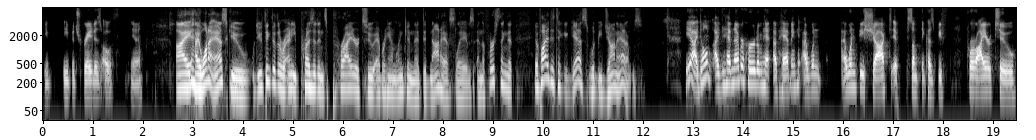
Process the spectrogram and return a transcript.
He he betrayed his oath. You know. I I want to ask you, do you think that there were any presidents prior to Abraham Lincoln that did not have slaves? And the first thing that, if I had to take a guess, would be John Adams. Yeah, I don't. I have never heard him ha- of having. I wouldn't. I wouldn't be shocked if something because bef- prior to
